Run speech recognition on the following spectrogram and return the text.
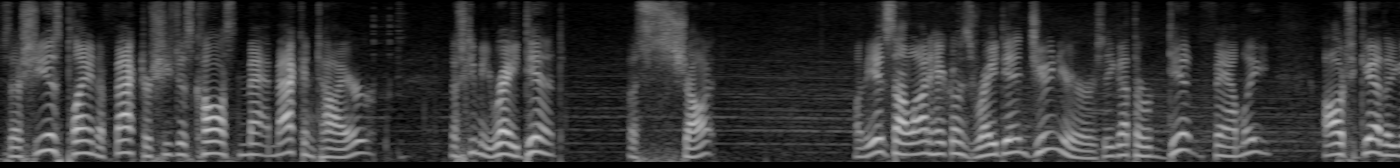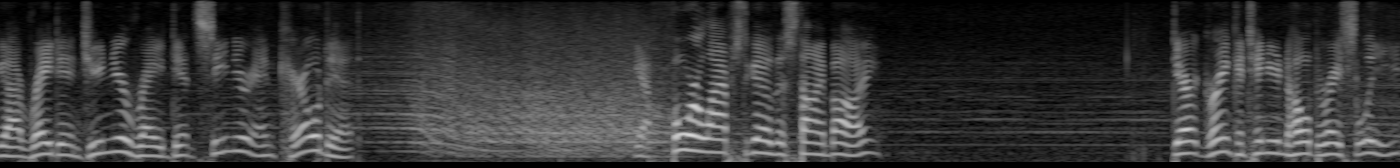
So she is playing a factor. She just cost Matt McIntyre, excuse me, Ray Dent, a shot. On the inside line, here comes Ray Dent Jr. So you got the Dent family all together. You got Ray Dent Jr., Ray Dent Sr., and Carol Dent. You got four laps to go this time by. Derek Green continuing to hold the race lead.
